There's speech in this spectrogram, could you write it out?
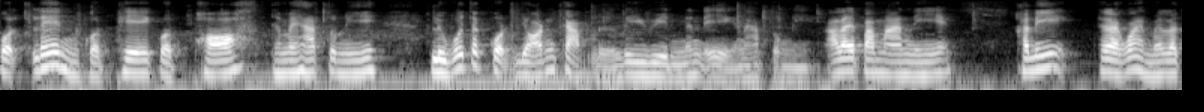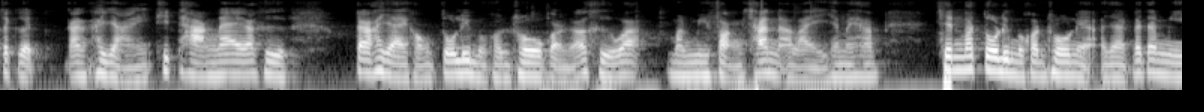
กดเล่นกดเพย์กดพอสใช่ไหมครับตรงนี้หรือว่าจะกดย้อนกลับหรือรีวินนั่นเองนะครับ ตรงนี้อะไรประมาณนี้ คราวนี้แสดงว่าเห็นไหมเราจะเกิดการขยายทิศทางได้ก็คือ การขยายของตัวรีโมทคอนโทรลก่อนก็คือว่ามันมีฟังก์ชันอะไรใช่ไหมครับ เช่นว่าตัวรีโมทคอนโทรลเนี่ยอาจารย์ก็จะมี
